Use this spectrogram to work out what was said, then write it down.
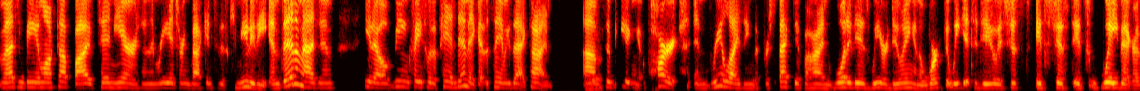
Imagine being locked up five ten years and then re-entering back into this community. And then imagine you know being faced with a pandemic at the same exact time um, yeah. So being a part and realizing the perspective behind what it is we are doing and the work that we get to do is just, it's just, it's way bigger.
